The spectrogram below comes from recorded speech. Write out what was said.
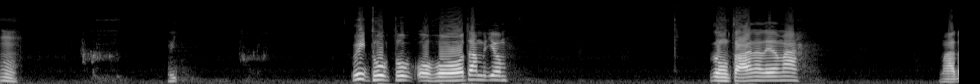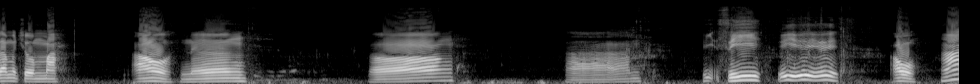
อืมเฮ้ย เฮ้ยถูกถูกโอ้โหท่านผู้ชมสงสารอะไรมา มาท่านผู้ชมมา เอาหนึ่งสองสามสี่เฮ้ยเฮ้ยเอาห้า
